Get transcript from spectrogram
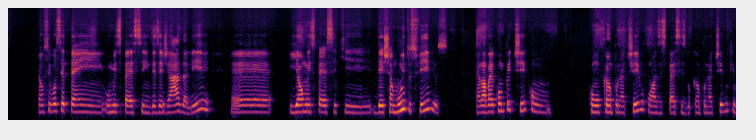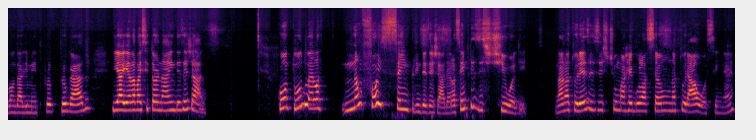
Então, se você tem uma espécie indesejada ali, é, e é uma espécie que deixa muitos filhos, ela vai competir com, com o campo nativo, com as espécies do campo nativo que vão dar alimento para o gado, e aí ela vai se tornar indesejada. Contudo, ela não foi sempre indesejada, ela sempre existiu ali. Na natureza existe uma regulação natural, assim, né?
